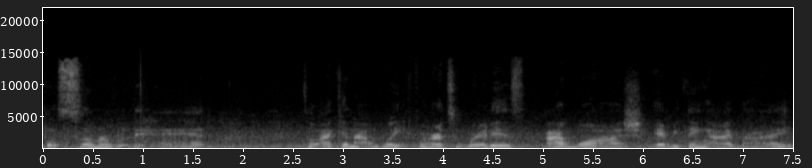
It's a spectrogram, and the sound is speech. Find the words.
but summer with the hat. So i cannot wait for her to wear this. I wash everything i buy.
